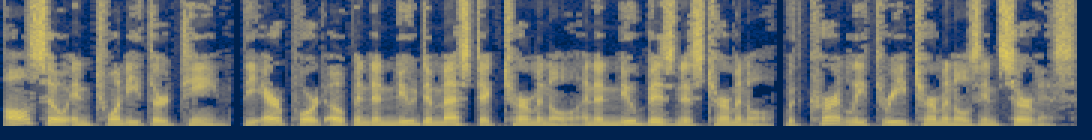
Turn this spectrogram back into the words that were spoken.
Also in 2013, the airport opened a new domestic terminal and a new business terminal, with currently three terminals in service.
